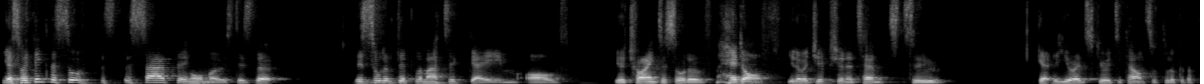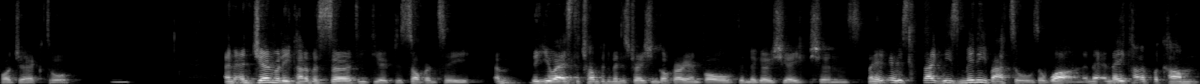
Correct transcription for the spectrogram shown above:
Yeah, so I think the sort of the, the sad thing almost is that this sort of diplomatic game of you know trying to sort of head off you know Egyptian attempts to get the UN Security Council to look at the project or and, and generally kind of assert Ethiopia's sovereignty. Um, the US, the Trump administration got very involved in negotiations. And it, it's like these mini battles are won, and they, and they kind of become,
